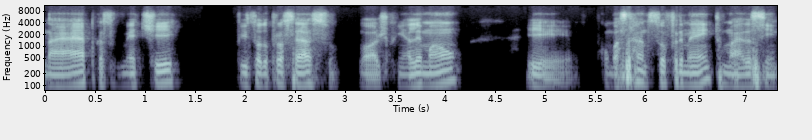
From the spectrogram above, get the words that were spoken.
Na época, submeti fiz todo o processo, lógico, em alemão e com bastante sofrimento, mas assim,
